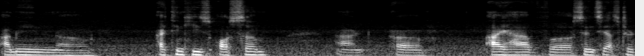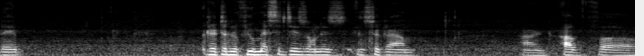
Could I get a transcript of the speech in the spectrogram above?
I mean, uh, I think he's awesome, and uh, I have uh, since yesterday written a few messages on his Instagram, and I've uh,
